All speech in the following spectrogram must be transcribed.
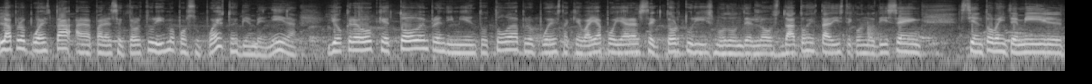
La propuesta eh, para el sector turismo por supuesto es bienvenida. Yo creo que todo emprendimiento, toda propuesta que vaya a apoyar al sector turismo, donde los datos estadísticos nos dicen 120 mil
